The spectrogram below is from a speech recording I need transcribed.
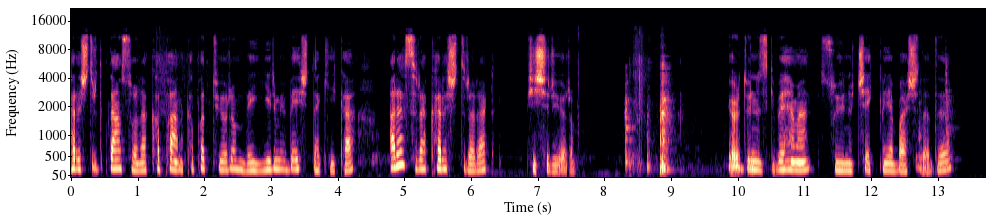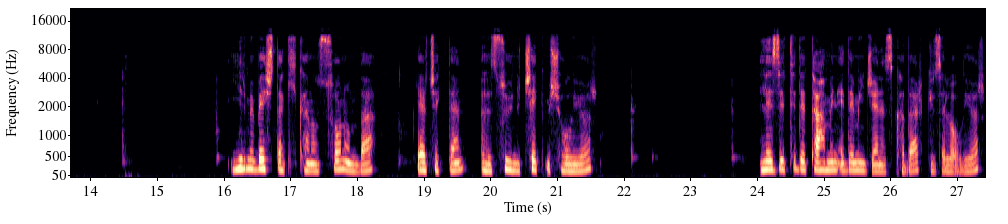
Karıştırdıktan sonra kapağını kapatıyorum ve 25 dakika ara sıra karıştırarak pişiriyorum. Gördüğünüz gibi hemen suyunu çekmeye başladı. 25 dakikanın sonunda gerçekten e, suyunu çekmiş oluyor. Lezzeti de tahmin edemeyeceğiniz kadar güzel oluyor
